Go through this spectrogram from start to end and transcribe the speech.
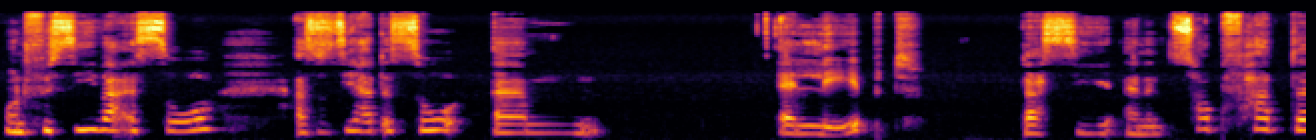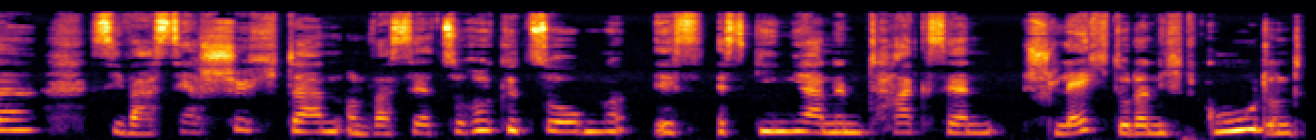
Und für sie war es so, also sie hat es so ähm, erlebt, dass sie einen Zopf hatte. Sie war sehr schüchtern und war sehr zurückgezogen. Es, es ging ihr an dem Tag sehr schlecht oder nicht gut und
